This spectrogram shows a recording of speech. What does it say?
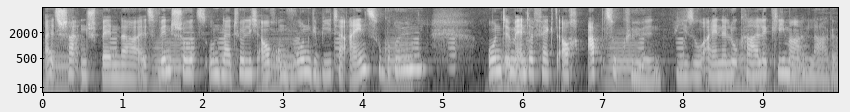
als Schattenspender, als Windschutz und natürlich auch um Wohngebiete einzugrünen und im Endeffekt auch abzukühlen, wie so eine lokale Klimaanlage.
